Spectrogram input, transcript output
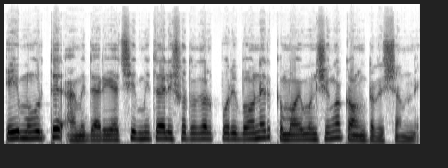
এই মুহূর্তে আমি দাঁড়িয়ে আছি মিতালি শতদল পরিবহনের ময়মনসিংহ কাউন্টারের সামনে।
